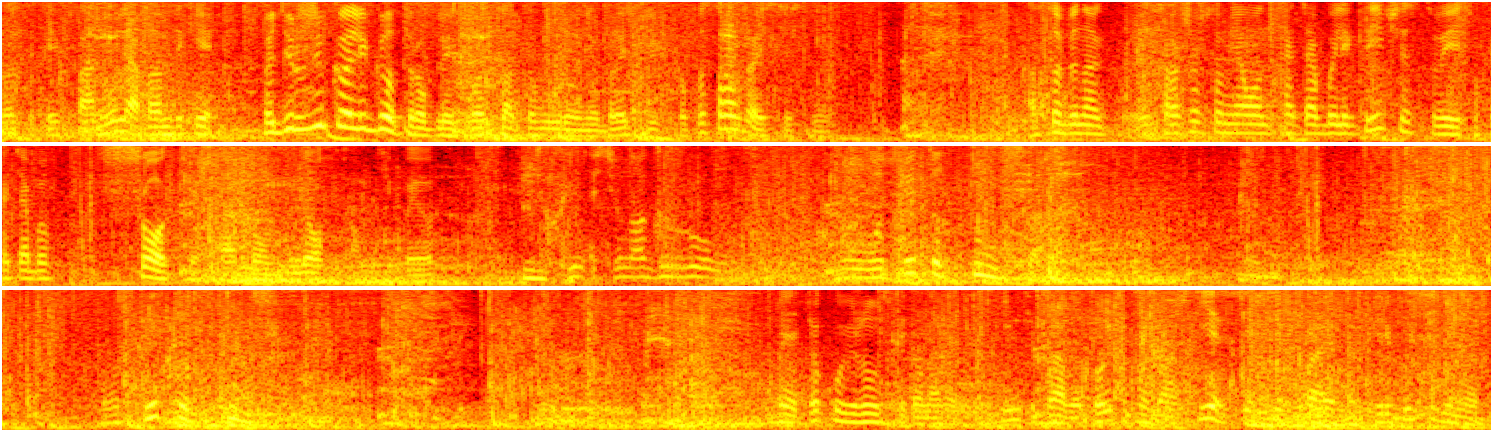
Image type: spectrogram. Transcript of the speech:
просто кайфанули, а потом такие, а держи-ка аллигатора, блядь, 20 уровня, братишка, посражайся с ним. Особенно хорошо, что у меня вон хотя бы электричество есть, он хотя бы в шоке таком, в легком, типа его. Ни хрена себе, он огромный. Ну, вот это туша. Вот это туша. Блять, только увернулся хотел нажать. Прикиньте, правда, только нажать. Съешь, съешь, съешь, про это. Перекуси немножко.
